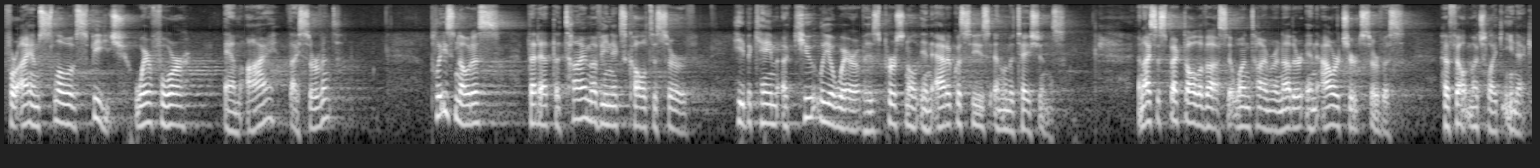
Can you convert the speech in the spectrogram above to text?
for I am slow of speech. Wherefore am I thy servant? Please notice that at the time of Enoch's call to serve, he became acutely aware of his personal inadequacies and limitations. And I suspect all of us at one time or another in our church service have felt much like Enoch.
